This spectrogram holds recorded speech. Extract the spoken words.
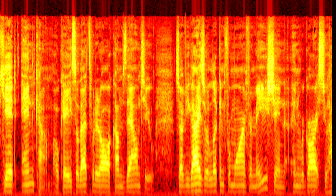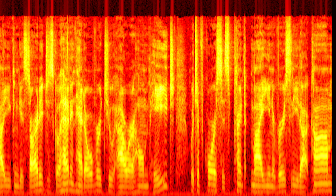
get income okay? So that's what it all comes down to. So if you guys are looking for more information in regards to how you can get started just go ahead and head over to our homepage, which of course is printmyuniversity.com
